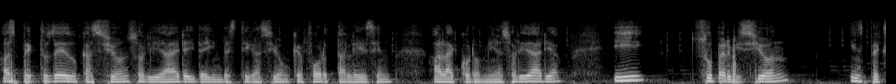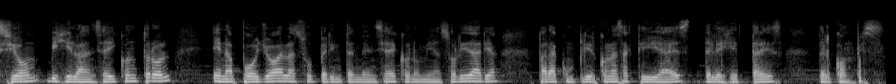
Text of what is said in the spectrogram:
aspectos de educación solidaria y de investigación que fortalecen a la economía solidaria y supervisión, inspección, vigilancia y control en apoyo a la Superintendencia de Economía Solidaria para cumplir con las actividades del eje 3 del COMPES.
